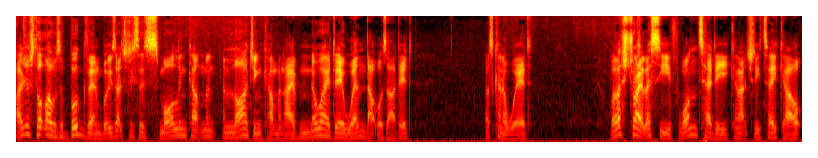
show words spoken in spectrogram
I just thought that was a bug then, but it actually says small encampment and large encampment. I have no idea when that was added. That's kind of weird. Well, let's try it. Let's see if one teddy can actually take out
